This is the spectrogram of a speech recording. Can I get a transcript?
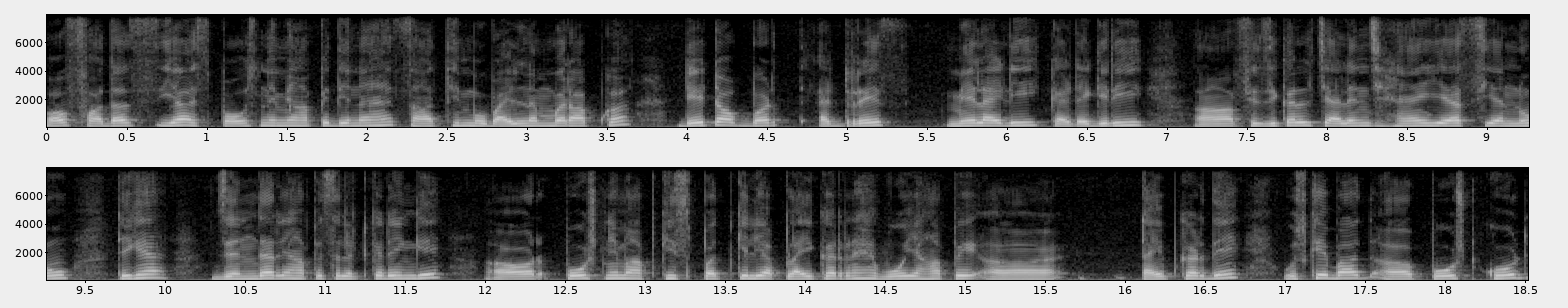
और फादर्स या स्पाउस नेम यहाँ पे देना है। साथ ही मोबाइल नंबर आपका date of birth address mail ID, category physical challenge हैं यस या नो ठीक है? जेंडर यहाँ पे सेलेक्ट करेंगे और पोस्ट नेम आप किस पद के लिए अप्लाई कर रहे हैं वो यहाँ पे टाइप कर दें। उसके बाद पोस्ट कोड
